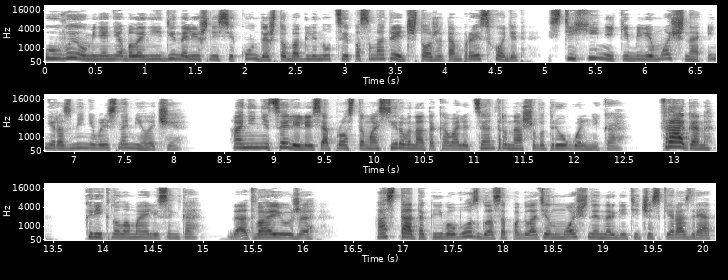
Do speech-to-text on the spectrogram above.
Увы, у меня не было ни единой лишней секунды, чтобы оглянуться и посмотреть, что же там происходит. Стихийники били мощно и не разменивались на мелочи. Они не целились, а просто массированно атаковали центр нашего треугольника. «Фраган!» — крикнула моя лисонька. «Да твою же!» Остаток его возгласа поглотил мощный энергетический разряд,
